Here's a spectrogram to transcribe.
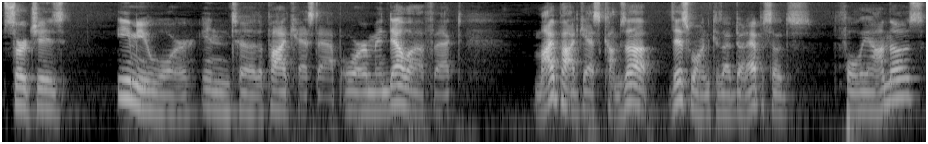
searches Emu War into the podcast app or Mandela Effect? My podcast comes up, this one, because I've done episodes fully on those,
